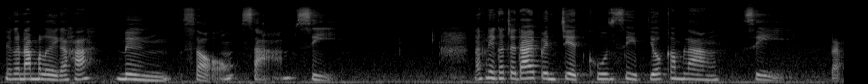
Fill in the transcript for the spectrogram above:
เนี่ยก็นับมาเลยนะคะ 1 2 3 4 นักเรียนก็จะได้เป็น 7 คูณ 10 ยกกำลัง 4 แบบ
